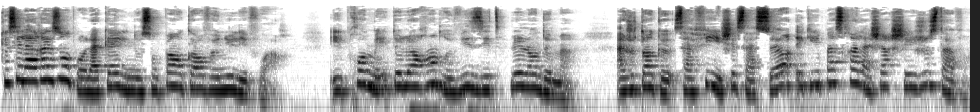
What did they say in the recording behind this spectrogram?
que c'est la raison pour laquelle ils ne sont pas encore venus les voir. Il promet de leur rendre visite le lendemain, ajoutant que sa fille est chez sa sœur et qu'il passera la chercher juste avant.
